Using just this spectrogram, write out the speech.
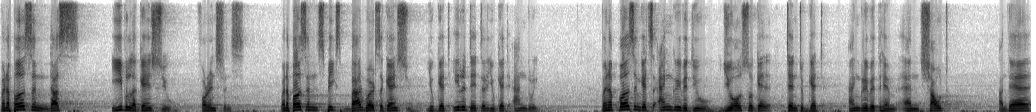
when a person does evil against you, for instance, when a person speaks bad words against you, you get irritated, you get angry. When a person gets angry with you, you also get, tend to get angry with him and shout, and there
